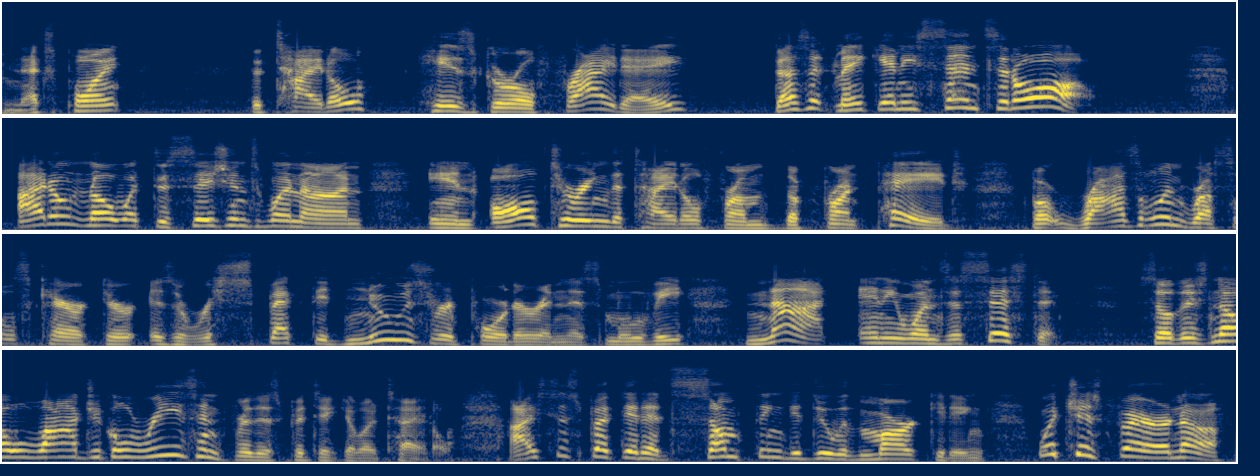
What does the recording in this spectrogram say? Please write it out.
Next point the title, His Girl Friday, doesn't make any sense at all. I don't know what decisions went on in altering the title from the front page, but Rosalind Russell's character is a respected news reporter in this movie, not anyone's assistant. So there's no logical reason for this particular title. I suspect it had something to do with marketing, which is fair enough,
